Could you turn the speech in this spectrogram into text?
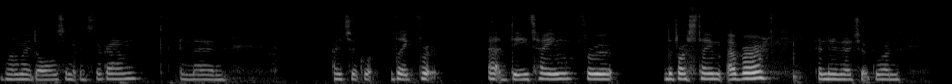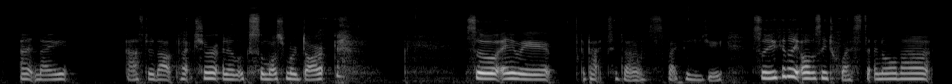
one of my dolls on Instagram and then I took like for at daytime for the first time ever and then I took one at night after that picture and it looks so much more dark so anyway back to this back to Gigi so you could like obviously twist it and all that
